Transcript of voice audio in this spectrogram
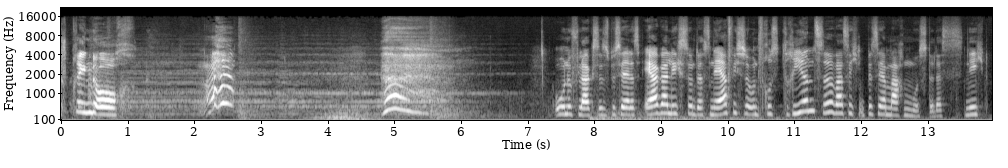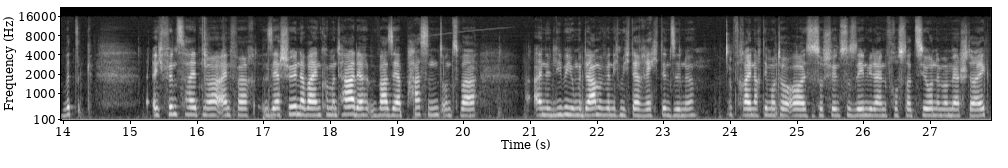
Spring doch! Ohne Flachs. Das ist bisher das ärgerlichste und das nervigste und frustrierendste, was ich bisher machen musste. Das ist nicht witzig. Ich finde es halt nur einfach sehr schön. Da war ein Kommentar, der war sehr passend und zwar eine liebe junge Dame, wenn ich mich da recht entsinne. Frei nach dem Motto, oh, es ist so schön zu sehen, wie deine Frustration immer mehr steigt.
